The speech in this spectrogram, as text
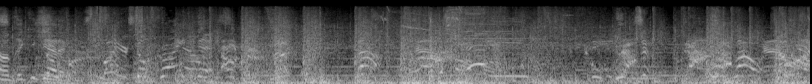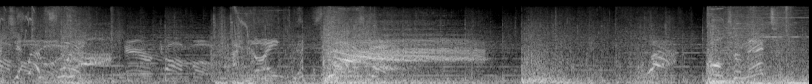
I don't think you get it. Spiders don't cry in this! Air combo! Annoying! Ultimate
